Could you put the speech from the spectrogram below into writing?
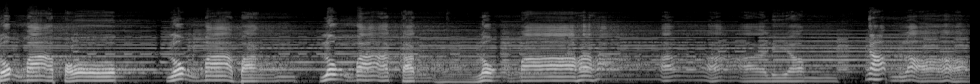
ลงมาปก ลงมาบัง ลงมากัง ลงมาเหลี่ยมยับลาง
